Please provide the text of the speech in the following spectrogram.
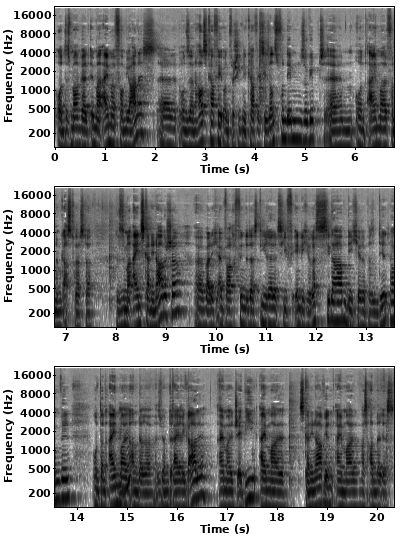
Und das machen wir halt immer einmal vom Johannes, äh, unseren Hauskaffee und verschiedene Kaffees, die es sonst von dem so gibt, ähm, und einmal von einem Gaströster. Das ist immer ein skandinavischer, äh, weil ich einfach finde, dass die relativ ähnliche Röststile haben, die ich hier repräsentiert haben will. Und dann einmal ein anderer. Also wir haben drei Regale, einmal JB, einmal Skandinavien, einmal was anderes.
